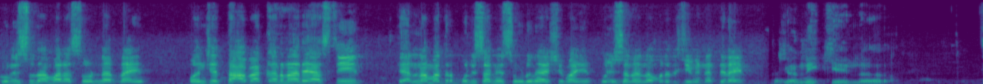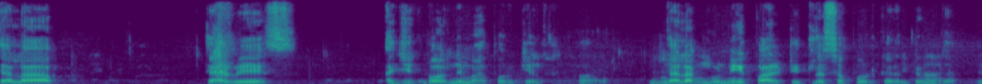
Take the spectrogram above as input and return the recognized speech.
पोलीस सुद्धा मला सोडणार नाहीत. पण जे ताबा करणारे असतील त्यांना मात्र पोलिसांनी सोडू नये अशी माझी पोलिसांना नम्रतेची विनंती राहील. ज्यांनी केलं त्याला त्यावेळेस अजित पवारने महापौर केलं. त्याला कोणी पार्टीतलं सपोर्ट करत नव्हतं.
